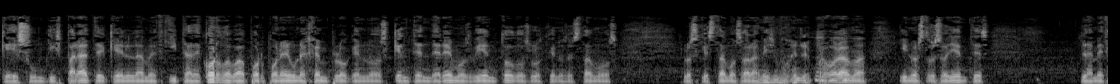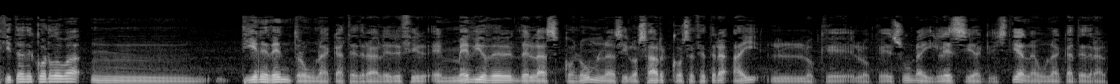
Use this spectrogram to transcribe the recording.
que es un disparate que en la mezquita de Córdoba, por poner un ejemplo que nos que entenderemos bien todos los que nos estamos los que estamos ahora mismo en el programa y nuestros oyentes, la mezquita de Córdoba mm, tiene dentro una catedral, es decir, en medio de, las columnas y los arcos, etcétera, hay lo que lo que es una iglesia cristiana, una catedral.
